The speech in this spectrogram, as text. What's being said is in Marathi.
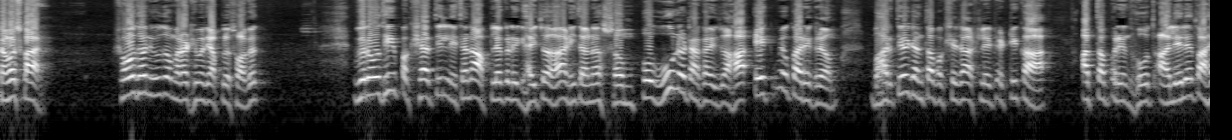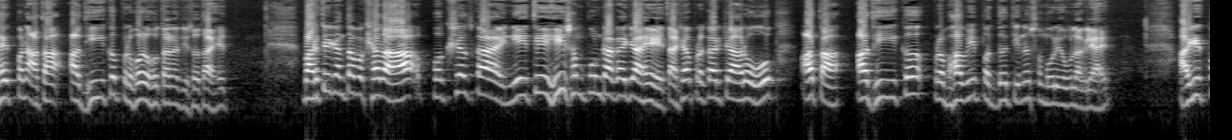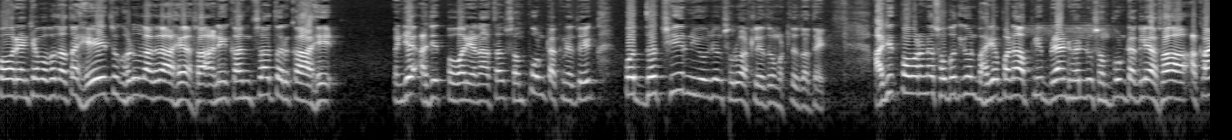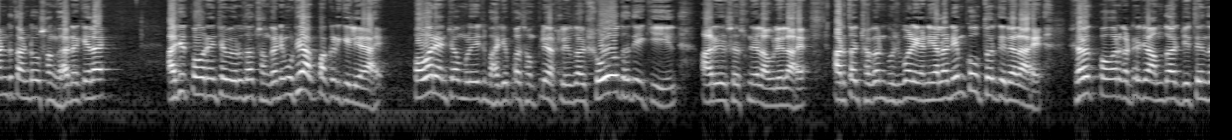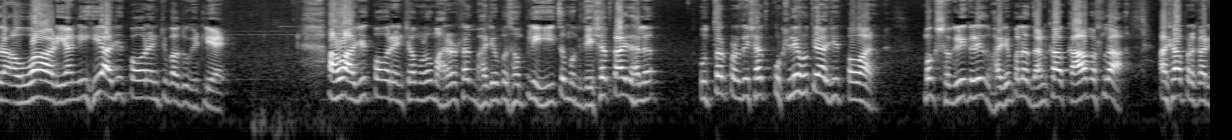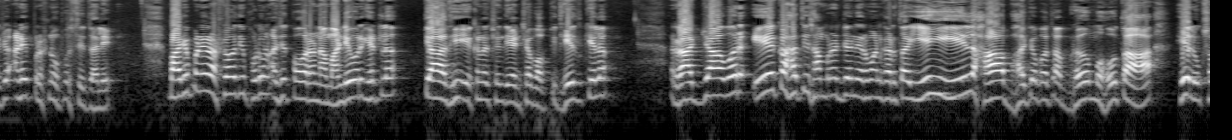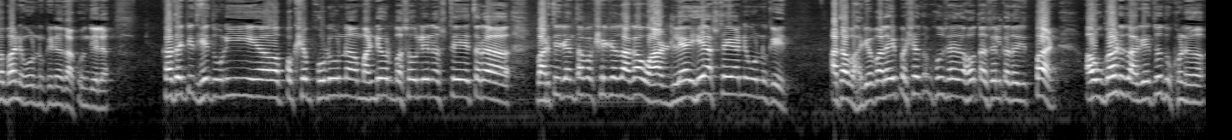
नमस्कार. शोध न्यूज मराठीमध्ये आपलं स्वागत. विरोधी पक्षातील नेत्यांना आपल्याकडे घ्यायचं आणि त्यांना संपवून टाकायचं हा एकमेव कार्यक्रम भारतीय जनता पक्षाचा असल्याच्या टीका आत्तापर्यंत होत आलेलेच आहेत पण आता अधिक प्रबळ होताना दिसत आहेत. भारतीय जनता पक्षाला पक्षच काय नेतेही संपून टाकायचे आहेत अशा प्रकारचे आरोप आता अधिक प्रभावी पद्धतीनं समोर येऊ लागले आहेत. अजित पवार यांच्याबाबत आता हेच घडू लागलं आहे असा अनेकांचा तर्क आहे. म्हणजे अजित पवार यांना आता संपवून टाकण्याचं एक पद्धतशीर नियोजन सुरू असल्याचं म्हटलं जात आहे. अजित पवारांना सोबत घेऊन भाजपानं आपली ब्रँड व्हॅल्यू संपवून टाकली असा अकांड तांडव संघानं केला आहे अजित पवार यांच्या विरोधात संघाने मोठी आगपाकडी केली आहे. पवार यांच्यामुळेच भाजपा संपले असल्याचा शोध देखील आर एस एसने लावलेला आहे. अर्थात छगन भुजबळ यांनी याला नेमकं उत्तर दिलेलं आहे. शरद पवार गटाचे आमदार जितेंद्र आव्हाड यांनी ही अजित पवार यांची बाजू घेतली आहे. अहो अजित पवार यांच्यामुळं महाराष्ट्रात भाजप संपली ही तर मग देशात काय झालं? उत्तर प्रदेशात कुठले होते अजित पवार? मग सगळीकडेच भाजपला दणका का बसला? अशा प्रकारचे अनेक प्रश्न उपस्थित झाले. भाजपने राष्ट्रवादी फोडून अजित पवारांना मांडीवर घेतलं. त्याआधी एकनाथ शिंदे यांच्या बाबतीत हेच केलं. राज्यावर एक हाती साम्राज्य निर्माण करता येईल हा भाजपाचा भ्रम होता हे लोकसभा निवडणुकीनं दाखवून दिलं. कदाचित हे दोन्ही पक्ष फोडून मांडीवर बसवले नसते तर भारतीय जनता पक्षाच्या जागा वाढल्याही असत्या या निवडणुकीत. आता भाजपालाही पश्चाताप होत होत असेल कदाचित पण अवघड जागेचं दुखणं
